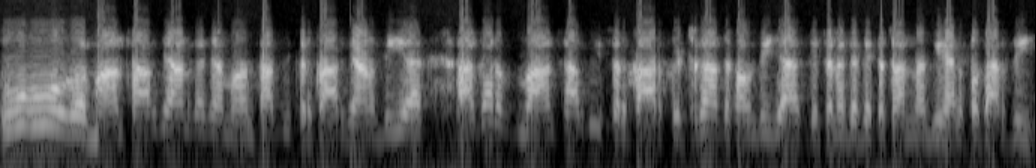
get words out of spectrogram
ਉਹ ਉਹ ਮਾਨ ਸਾਹਿਬ ਜਾਣਦਾ ਜਾਂ ਮਾਨ ਸਾਹਿਬ ਦੀ ਸਰਕਾਰ ਜਾਣਦੀ ਹੈ ਅਗਰ ਮਾਨ ਸਾਹਿਬ ਦੀ ਸਰਕਾਰ ਪਿੱਠ ਨਾ ਦਿਖਾਉਂਦੀ ਜਾਂ ਕਿਤੇ ਨਾ ਕਿਤੇ ਕਿਸਾਨਾਂ ਦੀ ਹੈਲਪ ਕਰਦੀ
